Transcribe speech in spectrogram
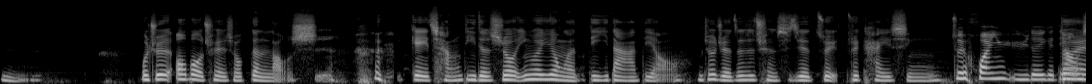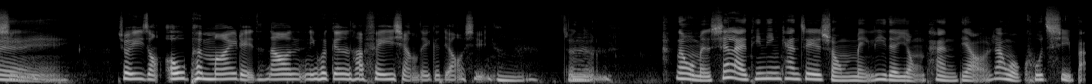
嗯，我觉得 oboe 吹的时候更老实，给长笛的时候，因为用了低大调，你就觉得这是全世界最最开心、最欢愉的一个调性，就一种 open-minded，然后你会跟着它飞翔的一个调性。嗯，真的。嗯那我们先来听听看这一首美丽的咏叹调，让我哭泣吧。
